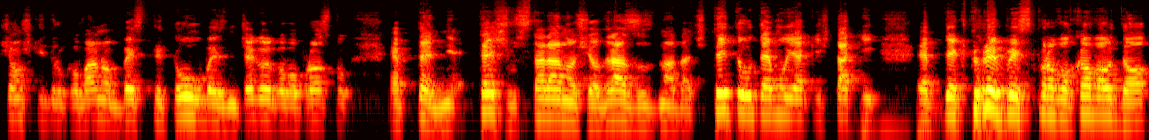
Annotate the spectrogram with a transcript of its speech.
książki drukowano bez tytułu, bez niczego, tylko po prostu ten, nie, też starano się od razu nadać tytuł temu jakiś taki, który by sprowokował do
